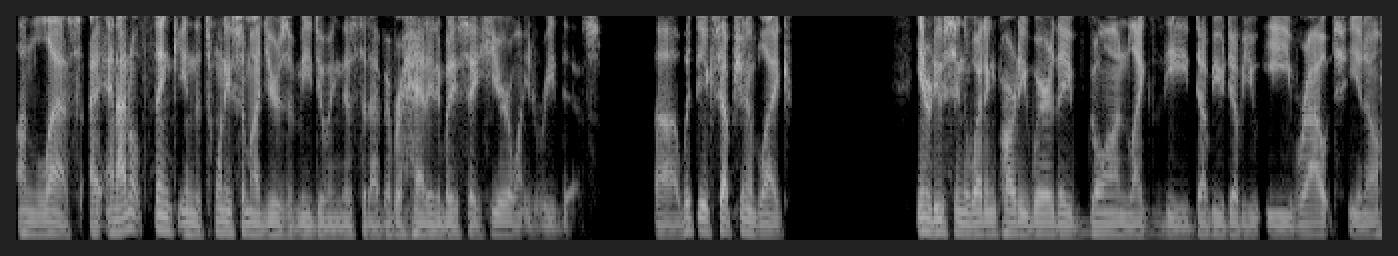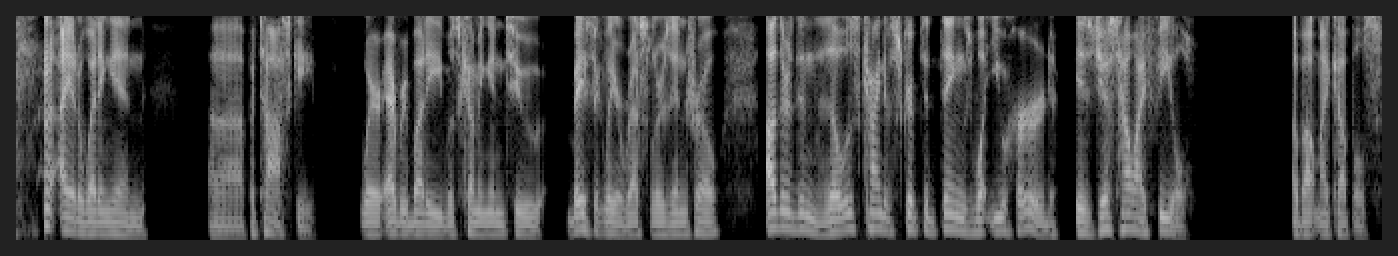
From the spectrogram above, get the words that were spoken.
unless, I, and I don't think in the 20 some odd years of me doing this that I've ever had anybody say, Here, I want you to read this. Uh, with the exception of like introducing the wedding party where they've gone like the WWE route, you know. I had a wedding in uh, Petoskey where everybody was coming into basically a wrestler's intro. Other than those kind of scripted things, what you heard is just how I feel about my couples.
